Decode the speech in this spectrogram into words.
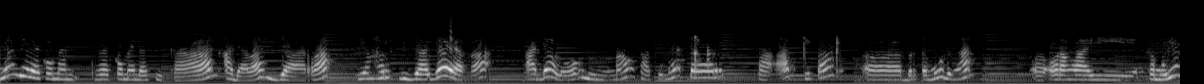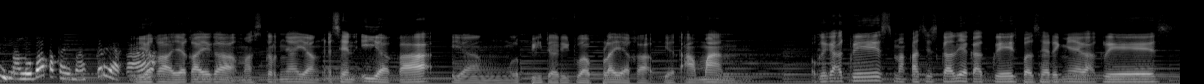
yang direkomendasikan adalah jarak yang harus dijaga ya kak. Ada loh minimal satu meter saat kita eh, bertemu dengan eh, orang lain. Kemudian jangan lupa pakai masker ya kak. Iya kak, ya kak, ya kak. Maskernya yang SNI ya kak, yang lebih dari dua ply ya kak, biar aman. Oke kak Kris, makasih sekali ya kak Kris buat sharingnya ya kak Kris.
